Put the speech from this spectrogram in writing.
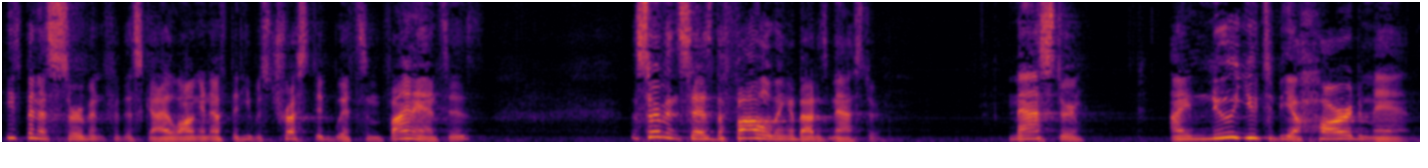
He's been a servant for this guy long enough that he was trusted with some finances. The servant says the following about his master Master, I knew you to be a hard man,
